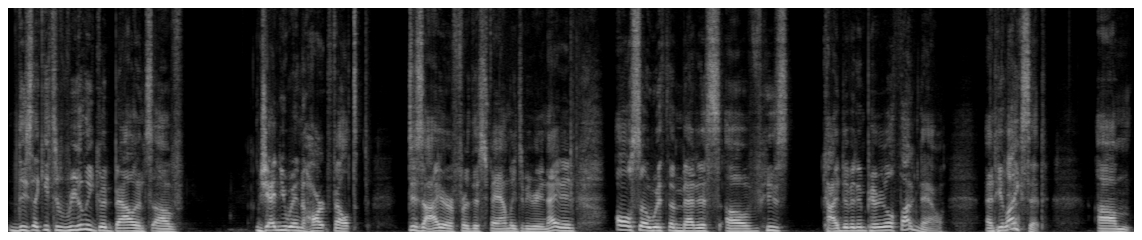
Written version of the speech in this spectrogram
there's like it's a really good balance of genuine, heartfelt desire for this family to be reunited, also with the menace of he's kind of an imperial thug now, and he yeah. likes it. Um,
